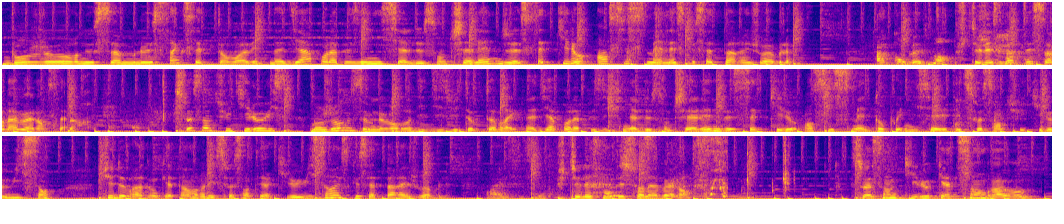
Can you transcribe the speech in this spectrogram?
Bonjour, nous sommes le 5 septembre avec Nadia pour la pesée initiale de son challenge 7 kg en 6 semaines. Est-ce que ça te paraît jouable? Ah complètement Je te laisse monter sur la balance alors. 68 kg 8. Bonjour, nous sommes le vendredi 18 octobre avec Nadia pour la pesée finale de son challenge 7 kg en 6 semaines. Ton poids initial était de 68 kg 800. Tu devras donc atteindre les 61 kg 800. Est-ce que ça te paraît jouable? Ouais, c'est sûr. Je te laisse monter sur la balance. 60 kg 400, bravo.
